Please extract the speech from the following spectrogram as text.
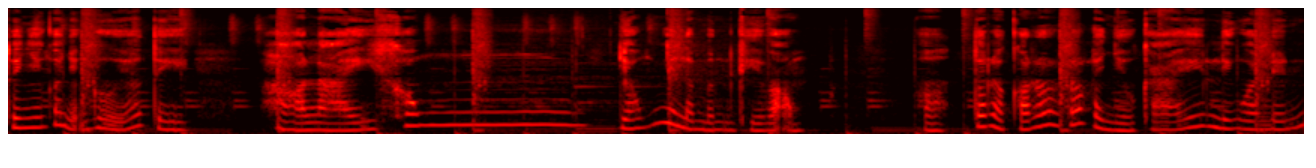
Tuy nhiên có những người á thì họ lại không giống như là mình kỳ vọng. Ờ, tức là có rất rất là nhiều cái liên quan đến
